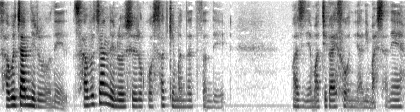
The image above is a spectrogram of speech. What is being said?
サブチャンネルをねサブチャンネルの収録をさっきまでやってたんでマジで間違えそうになりましたね。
